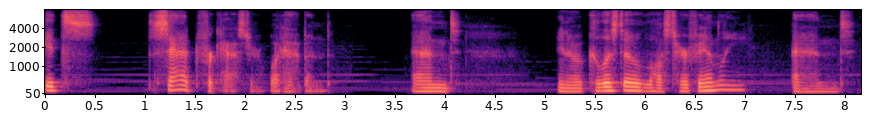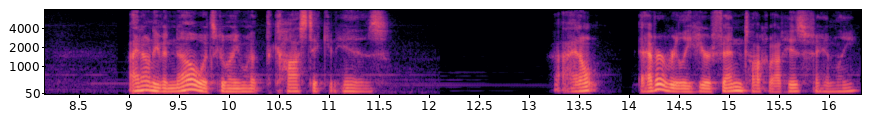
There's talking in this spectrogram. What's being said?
it's sad for Castor what happened, and you know, Callisto lost her family, and I don't even know what's going with Caustic and his. I don't ever really hear Fen talk about his family.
